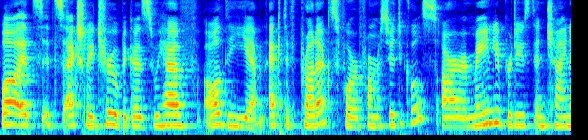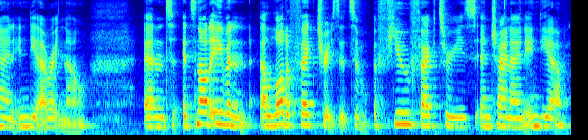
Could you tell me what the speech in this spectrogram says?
Well, it's it's actually true because we have all the um, active products for pharmaceuticals are mainly produced in China and India right now. And it's not even a lot of factories, it's a, a few factories in China and India.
